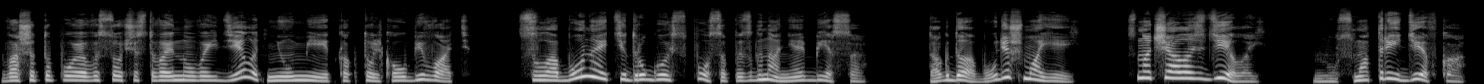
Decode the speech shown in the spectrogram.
Ваше тупое высочество иного и делать не умеет, как только убивать. Слабо найти другой способ изгнания беса. Тогда будешь моей? Сначала сделай. Ну смотри, девка,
